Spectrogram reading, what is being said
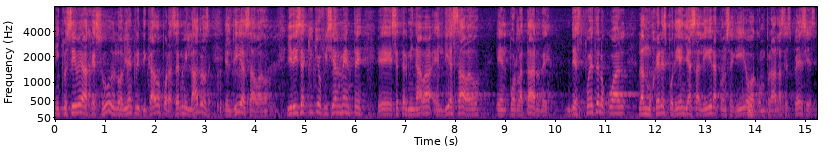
inclusive a Jesús lo habían criticado por hacer milagros el día sábado. Y dice aquí que oficialmente eh, se terminaba el día sábado por la tarde, después de lo cual las mujeres podían ya salir a conseguir o a comprar las especies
